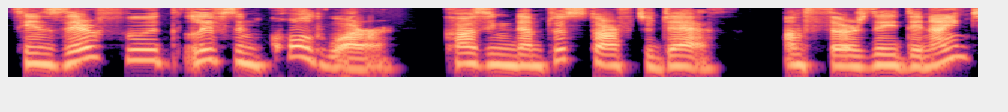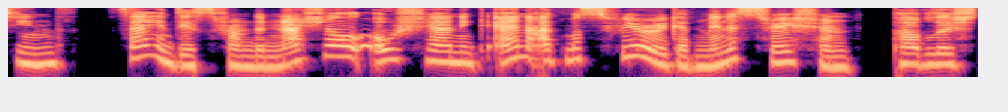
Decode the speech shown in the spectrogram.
since their food lives in cold water, causing them to starve to death. On Thursday, the 19th, Scientists from the National Oceanic and Atmospheric Administration published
